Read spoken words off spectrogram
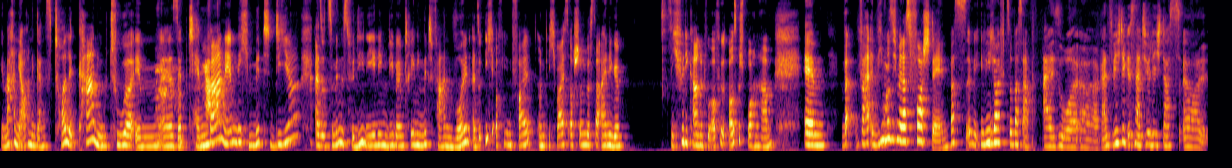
wir machen ja auch eine ganz tolle Kanu-Tour im äh, September, ja. nämlich mit dir. Also zumindest für diejenigen, die beim Training mitfahren wollen. Also ich auf jeden Fall. Und ich weiß auch schon, dass da einige sich für die Kanutour ausgesprochen haben. Ähm, wie muss ich mir das vorstellen? Was, wie, wie läuft sowas ab? Also äh, ganz wichtig ist natürlich, dass, äh,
